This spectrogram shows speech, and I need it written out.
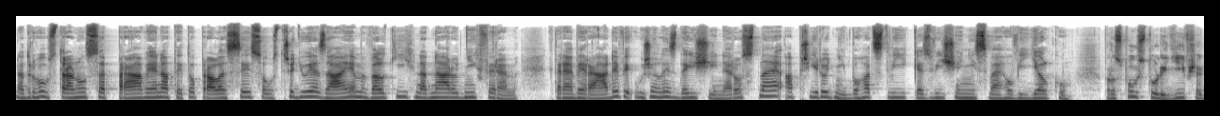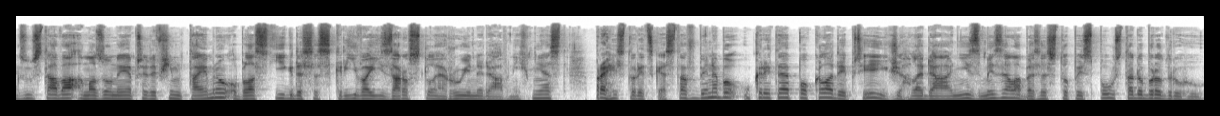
Na druhou stranu se právě na tyto pralesy soustředuje zájem velkých nadnárodních firm, které by rády využily zdejší nerostné a přírodní bohatství ke zvýšení svého výdělku. Pro spoustu lidí však zůstává Amazonie především tajemnou oblastí, kde se skrývají zarostlé ruiny dávných měst, prehistorické stavby nebo ukryté poklady, při jejichž hledání zmizela bez stopy spousta dobrodruhů.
